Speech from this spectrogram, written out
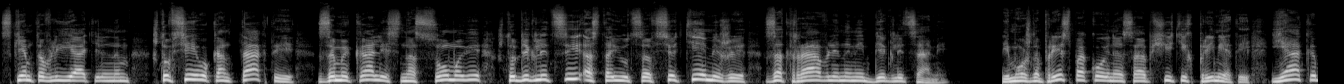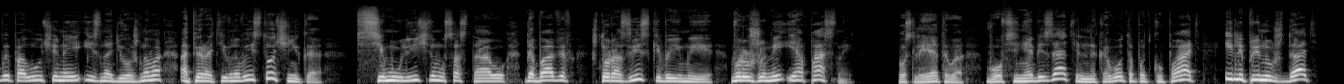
с кем-то влиятельным, что все его контакты замыкались на Сомове, что беглецы остаются все теми же затравленными беглецами. И можно преспокойно сообщить их приметы, якобы полученные из надежного оперативного источника, всему личному составу, добавив, что разыскиваемые вооружены и опасны. После этого вовсе не обязательно кого-то подкупать или принуждать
